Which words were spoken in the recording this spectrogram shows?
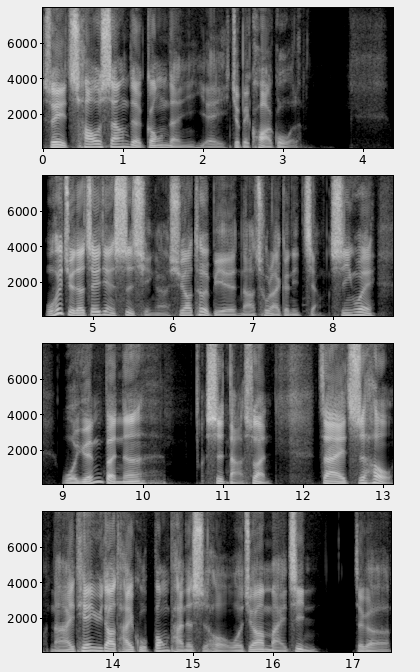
所以超商的功能也就被跨过了。我会觉得这件事情啊，需要特别拿出来跟你讲，是因为我原本呢是打算在之后哪一天遇到台股崩盘的时候，我就要买进这个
